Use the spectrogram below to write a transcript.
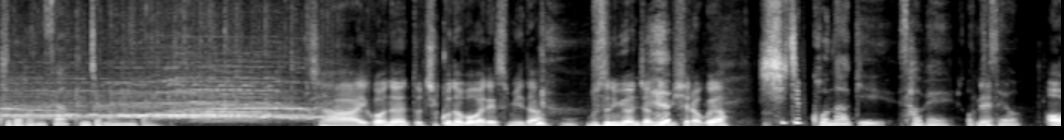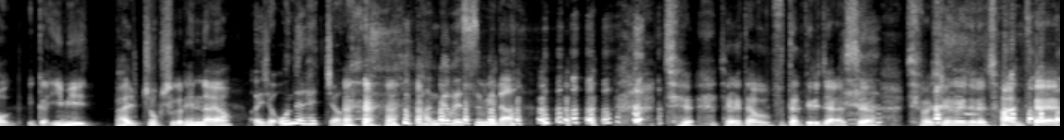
국어 강사 김재마입니다. 자, 이거는 또 짚고 넘어가야 됐습니다. 무슨 위원장님이시라고요? 시집 권하기 사회 어떠세요? 네. 어, 그러니까 이미 발족식을 했나요? 어, 이제 오늘 했죠. 방금 했습니다. 제, 제가 한번 부탁드리지 않았어요? 제발 제가 전에 저한테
